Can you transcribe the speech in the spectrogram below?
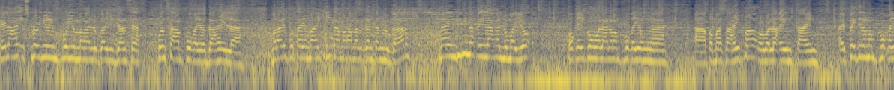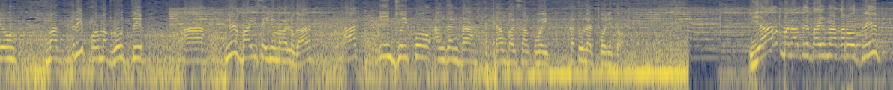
kailangan explore nyo rin po yung mga lugar nyo dyan sa kung saan po kayo dahil ah, marami po tayong makikita mga magagandang lugar na hindi nyo na kailangan lumayo. Okay, kung wala naman po kayong ah, ah, pamasahe pa or wala kayong time, ay pwede naman po kayong mag-trip or mag-road trip ah, nearby sa inyong mga lugar at enjoy po ang ganda ng bansang Kuwait katulad po nito. Yeah, malapit na tayo mga ka-road trip.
